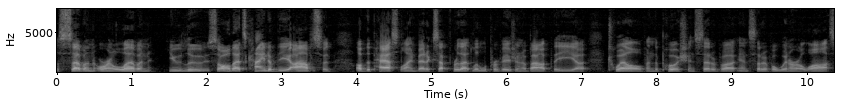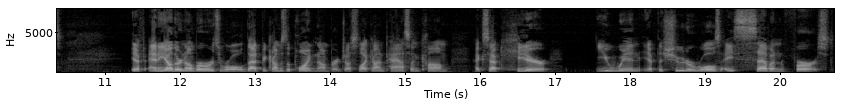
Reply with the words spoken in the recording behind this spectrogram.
a 7 or an 11, you lose. So all that's kind of the opposite of the pass line bet, except for that little provision about the uh, 12 and the push instead of, uh, instead of a win or a loss. If any other number is rolled, that becomes the point number, just like on pass and come, except here you win if the shooter rolls a 7 first.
